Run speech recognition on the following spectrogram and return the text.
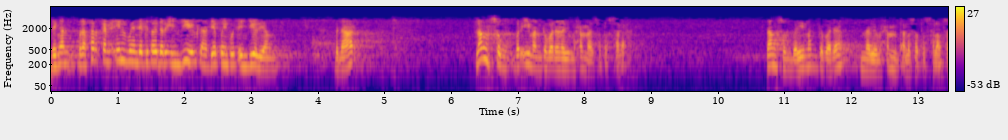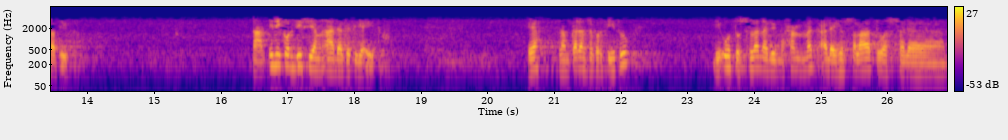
Dengan berdasarkan ilmu yang dia ketahui dari Injil, karena dia pengikut Injil yang benar, langsung beriman kepada Nabi Muhammad SAW. Langsung beriman kepada Nabi Muhammad SAW saat itu. Nah, ini kondisi yang ada ketika itu. Ya, dalam keadaan seperti itu diutuslah Nabi Muhammad alaihi salatu wassalam.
